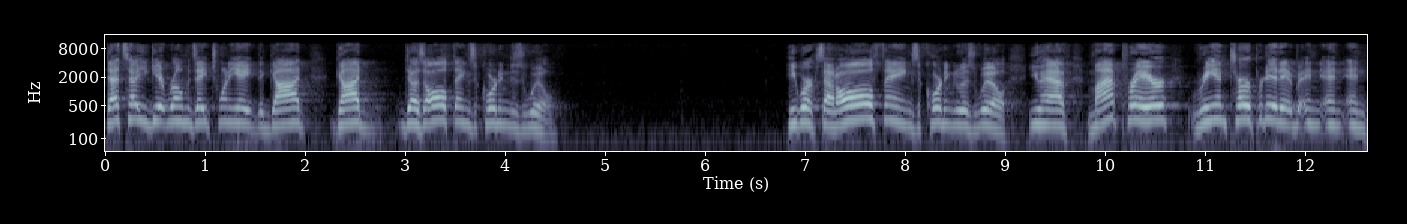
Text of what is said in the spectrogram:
That's how you get Romans 8, 28, that God, God does all things according to his will. He works out all things according to his will. You have my prayer reinterpreted, and, and, and,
